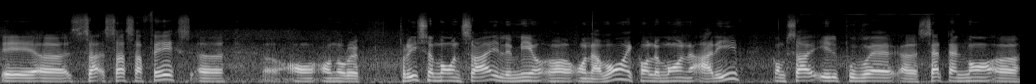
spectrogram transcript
Et ça, ça, fait, on, aurait pris ce monde-là et le mis en avant et quand le monde arrive, comme ça, il pouvait certainement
